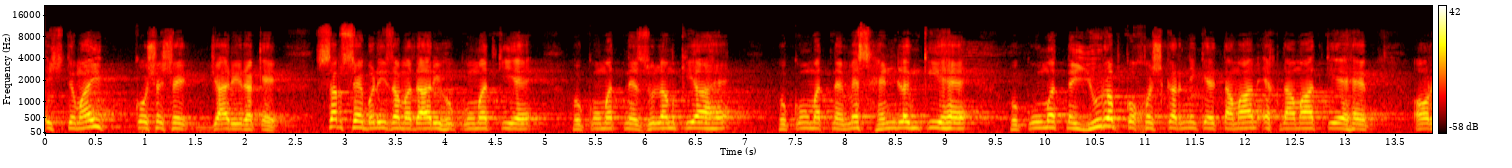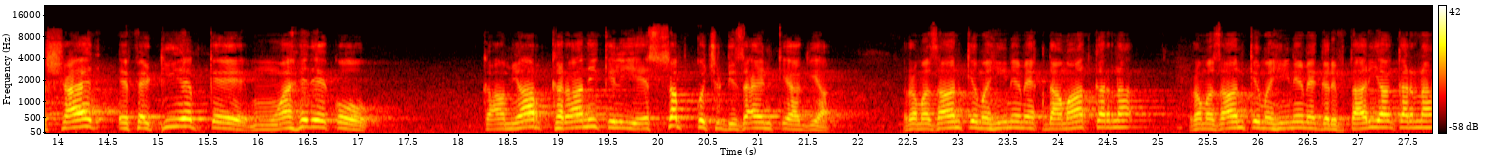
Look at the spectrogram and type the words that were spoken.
اجتماعی کوششیں جاری رکھیں۔ سب سے بڑی ذمہ داری حکومت کی ہے۔ حکومت نے ظلم کیا ہے۔ حکومت نے مس ہینڈلنگ کی ہے۔ حکومت نے یورپ کو خوش کرنے کے تمام اقدامات کیے ہیں اور شاید ایف اے ٹی ایف کے معاہدے کو کامیاب کرانے کے لیے سب کچھ ڈیزائن کیا گیا۔ رمضان کے مہینے میں اقدامات کرنا، رمضان کے مہینے میں گرفتاریاں کرنا،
